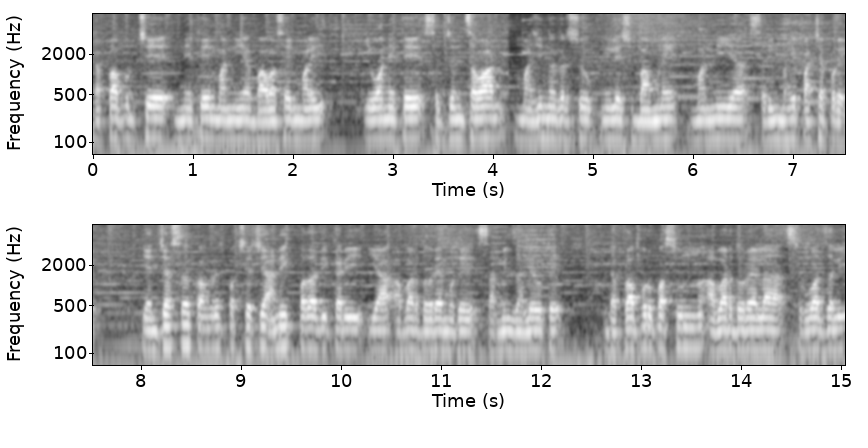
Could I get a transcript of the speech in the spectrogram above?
डपळापूरचे नेते माननीय बाबासाहेब माळी युवा नेते सज्जन चव्हाण माजी नगरसेवक निलेश बामणे माननीय सलीमभाई पाचापुरे यांच्यासह काँग्रेस पक्षाचे अनेक पदाधिकारी या आभार दौऱ्यामध्ये सामील झाले होते. डपळापूरपासून आभार दौऱ्याला सुरुवात झाली.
